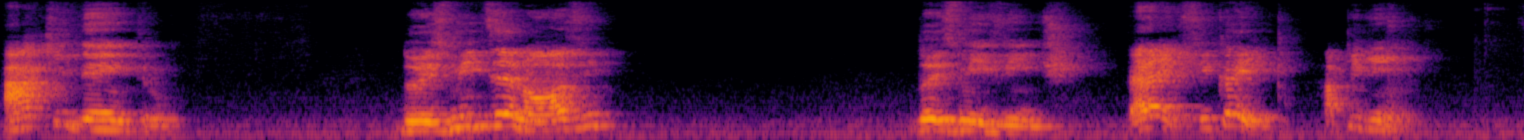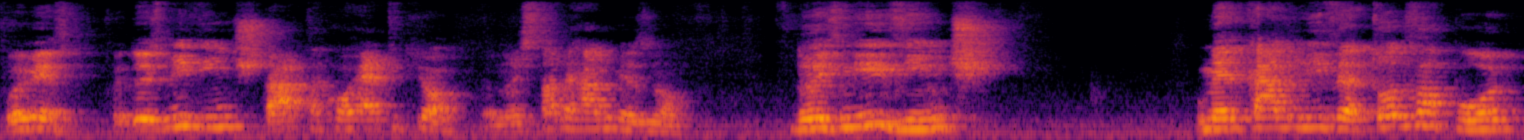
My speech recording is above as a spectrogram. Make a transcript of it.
Aqui dentro. 2019. 2020. Peraí, fica aí. Rapidinho. Foi mesmo. Foi 2020, tá? Tá correto aqui, ó. Eu não estava errado mesmo, não. 2020. O Mercado Livre é todo vapor.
